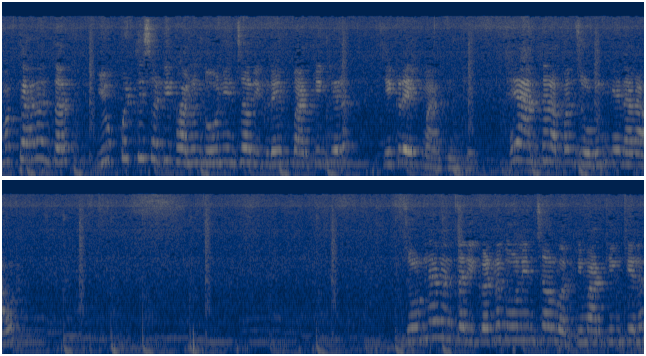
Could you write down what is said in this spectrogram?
मग त्यानंतर युगपट्टीसाठी खालून दोन इंचावर इकडे एक मार्किंग केलं इकडे एक मार्किंग केलं. हे अंतर आपण जोडून घेणार आहोत. जोडल्यानंतर इकडनं दोन इंचावर वरती मार्किंग केलं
